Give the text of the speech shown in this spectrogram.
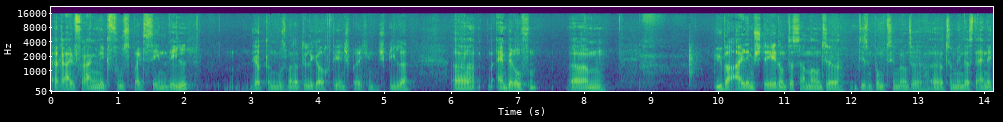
Ralf Rangnick Fußball sehen will, ja, dann muss man natürlich auch die entsprechenden Spieler äh, einberufen. Ähm, über allem steht, und da sind wir uns ja, in diesem Punkt sind wir uns ja äh, zumindest einig,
